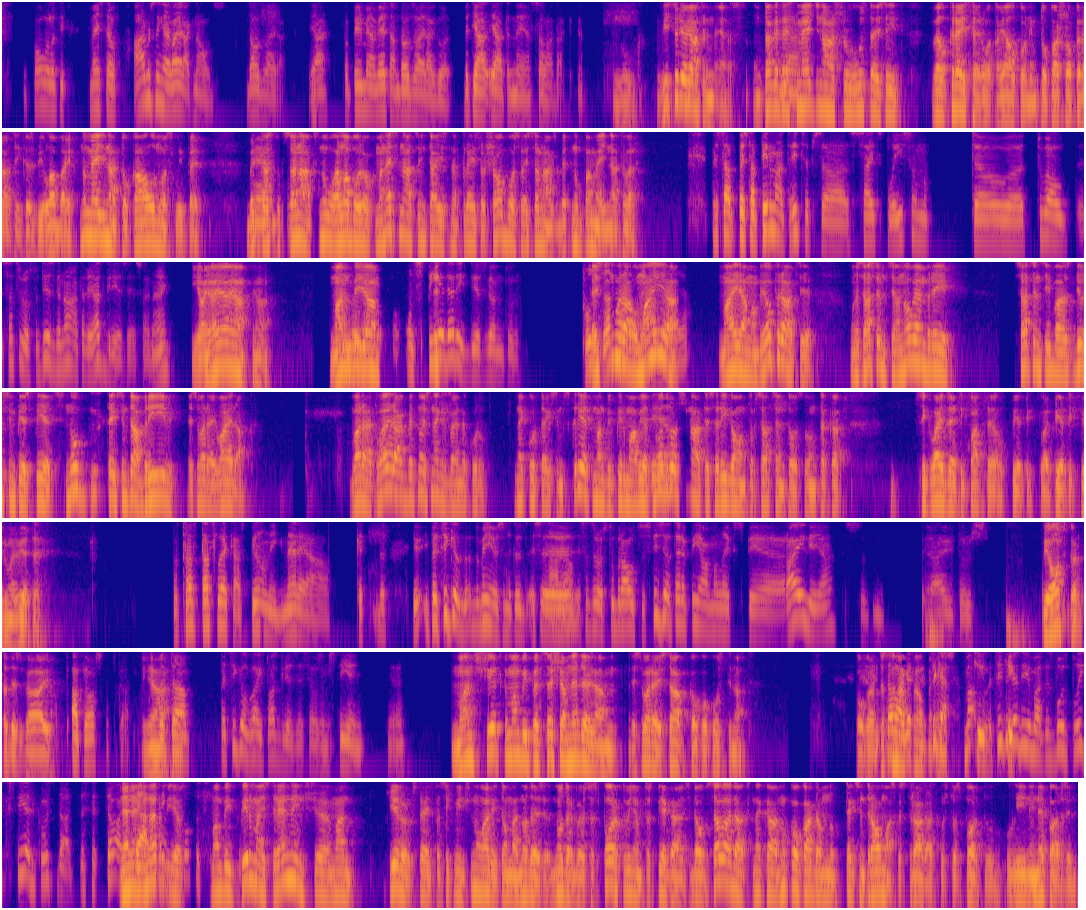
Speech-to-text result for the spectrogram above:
Pauloti, mēs tev ārmeslingai vairāk naudas. Daudz vairāk. Jā, pa pirmajām vietām daudz vairāk dod. Bet jā, jātrenējās savādāk. Nu, visur jau jātrenējās. Un tagad es Jā. mēģināšu uztaisīt vēl kreisai rokai elkonim to pašu operāciju, kas bija labai. Nu, mēģināt to kaulu noslīpēt. Bet Jā. kas tur sanāks? Nu, ar labo roku man nesanāca, viņa tā īsti ar kreiso šaubos, vai sanāks, bet, nu, pamēģināt var. Pēc tā, pēc tā pirmā tricepsa saites plīsuma, tev, ā, tu vēl, es atceros, tu diezgan ātri arī atgriezies, vai ne? Jā, jā, jā, jā. jā. Man Un- bija Un spied arī diezgan tur. Es noraudu maijā. maijā, man bija operācija, un es 18. novembrī sacensībās 255. Nu, teiksim tā, brīvi. Es varēju vairāk. Varētu vairāk, bet nu, es negribēju nekur, nekur teiksim, skriet. Man bija pirmā vieta Jā. nodrošināta. Es arī gaunu tur sacentos. Un, tā kā, cik vajadzēja, tik pacēlu, pietik, lai pietiktu pirmajai vietai. Nu, Tas, tas liekas pilnīgi nereāli. Kad, nu, pēc cik ilgi, nu, es, Tādām. es atceros, tu brauc uz fizioterapijām, man liekas, pie Raivija, ja? Tas nu, pie Raivija tur uz Pie Oskara tad es gāju. ap Oskatu kā. Jā, Bet jā. pēc cik ilgi laika tu atgriezies jau zem stieņa? Ja? Man šķiet, ka man bija pēc sešām nedēļām, es varēju sākt kaut ko kustināt. Kaut kā tas Tavā vēl Cik, mēnesis. ma, Cik- cik- gadījumā tas būtu pliku stieni kustināt. Tavā Nē, nē, gadījumā man arī bija- sotu- Man bija pirmais treniņš, eh, man ķirurgs teica, ka cik viņš nu, arī tomēr nodarbojas, ar sportu. Viņam tas pieejams ir daudz savādāks nekā nu, kaut kādam, nu, teiksim, traumās, kas strādā, kurš to sportu līniju nepārzina.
